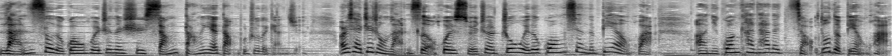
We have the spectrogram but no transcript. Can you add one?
蓝色的光辉，真的是想挡也挡不住的感觉。而且这种蓝色会随着周围的光线的变化，啊，你观看它的角度的变化，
